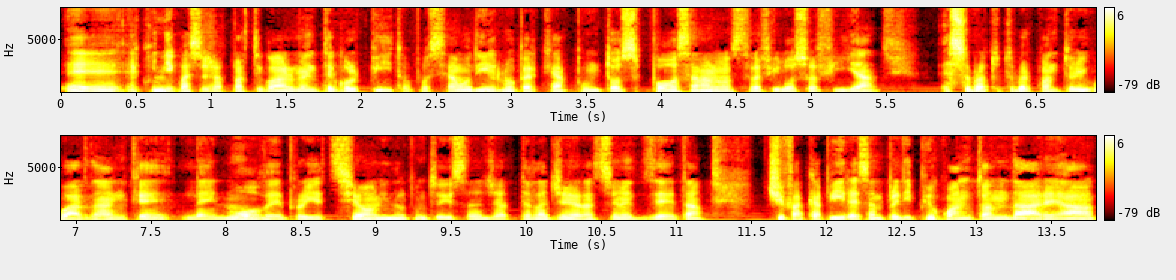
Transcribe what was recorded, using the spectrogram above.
E, e, quindi questo ci ha particolarmente colpito, possiamo dirlo, perché appunto sposa la nostra filosofia e soprattutto per quanto riguarda anche le nuove proiezioni dal punto di vista della generazione Z, ci fa capire sempre di più quanto andare a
